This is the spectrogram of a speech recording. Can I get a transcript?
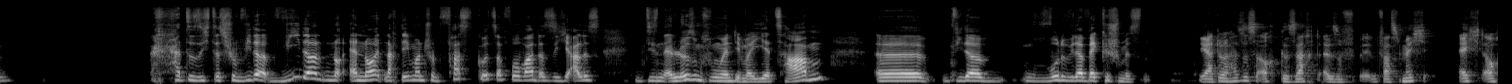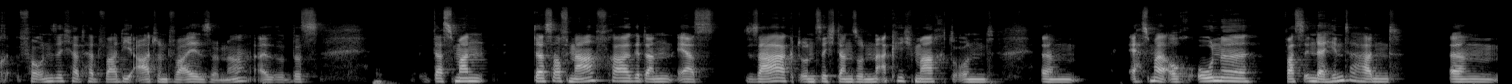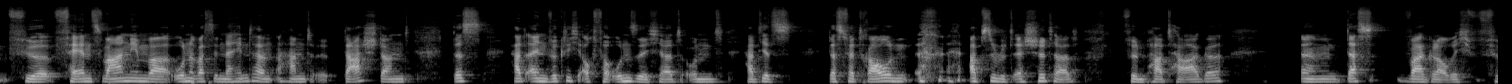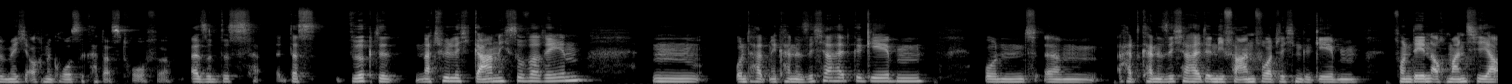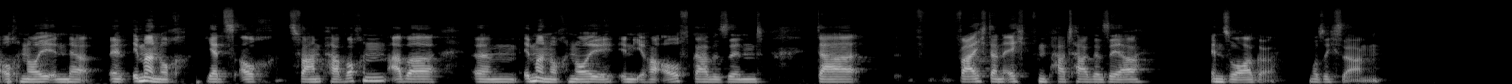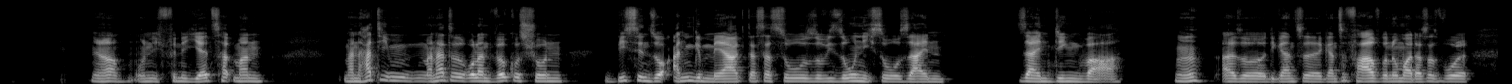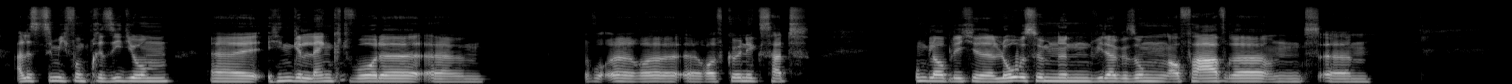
hatte sich das schon wieder, wieder erneut, nachdem man schon fast kurz davor war, dass sich alles, diesen Erlösungsmoment, den wir jetzt haben, äh, wieder, wurde wieder weggeschmissen. Ja, du hast es auch gesagt, also was mich echt auch verunsichert hat, war die Art und Weise, ne? Also, dass, dass man das auf Nachfrage dann erst sagt und sich dann so nackig macht und ähm, erstmal auch ohne was in der Hinterhand ähm, für Fans wahrnehmbar, ohne was in der Hinterhand äh, dastand, das hat einen wirklich auch verunsichert und hat jetzt das Vertrauen absolut erschüttert für ein paar Tage. Ähm, das war, glaube ich, für mich auch eine große Katastrophe. Also das, das wirkte natürlich gar nicht souverän mh, mm, und hat mir keine Sicherheit gegeben und ähm, hat keine Sicherheit in die Verantwortlichen gegeben, von denen auch manche ja auch neu in der, äh, immer noch jetzt auch zwar ein paar Wochen, aber ähm, immer noch neu in ihrer Aufgabe sind. Da war ich dann echt ein paar Tage sehr in Sorge, muss ich sagen. Ja, und ich finde, jetzt hat man, man hat ihm, man hatte Roland Wirkus schon ein bisschen so angemerkt, dass das so sowieso nicht so sein, sein Ding war. Ne? Also die ganze, ganze Favre-Nummer, dass das wohl alles ziemlich vom Präsidium äh, hingelenkt wurde. Ähm, äh, Rolf Königs hat unglaubliche Lobeshymnen wieder gesungen auf Favre und ähm,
